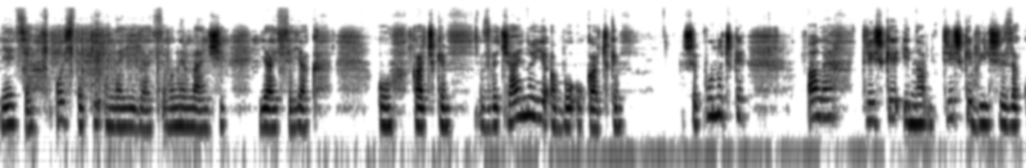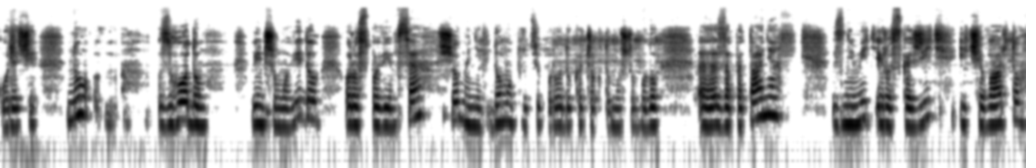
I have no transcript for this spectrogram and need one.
яйця. Ось такі у неї яйця. Вони менші яйця, як у качки звичайної або у качки шипуночки, але трішки і на трішки більші за курячі. Ну, згодом в іншому відео розповім все, що мені відомо про цю породу качок, тому що було е, запитання. Зніміть і розкажіть, і чи варто,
